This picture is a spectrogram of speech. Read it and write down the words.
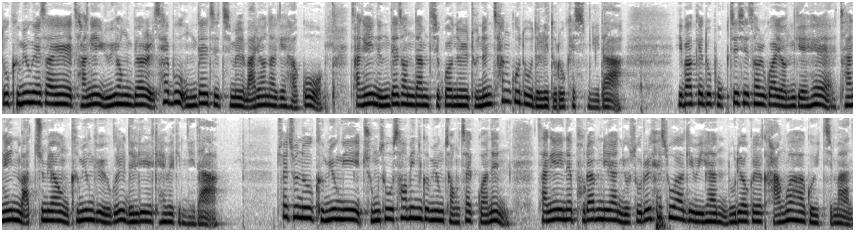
또 금융회사의 장애 유형별 세부 응대 지침을 마련하게 하고 장애인 응대 전담 직원을 두는 창구도 늘리도록 했습니다. 이 밖에도 복지시설과 연계해 장애인 맞춤형 금융교육을 늘릴 계획입니다. 최준우 금융위 중소서민금융정책관은 장애인의 불합리한 요소를 해소하기 위한 노력을 강화하고 있지만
